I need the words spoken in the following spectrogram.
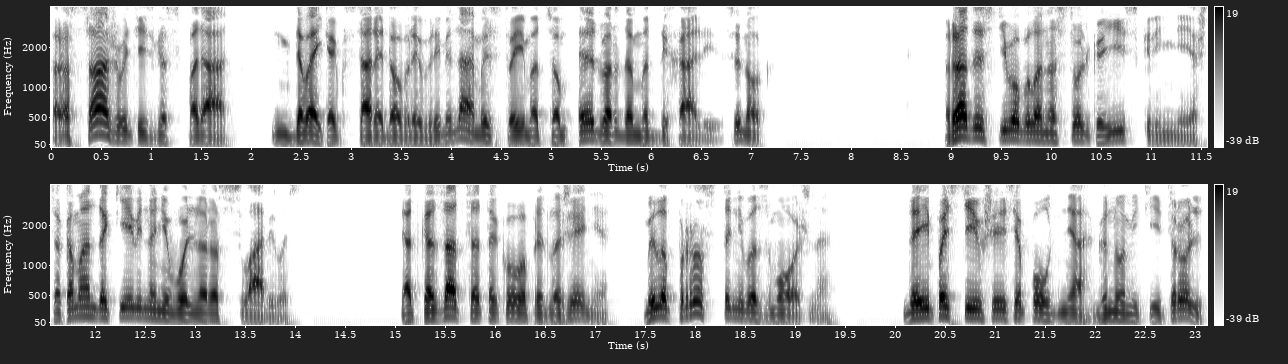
Рассаживайтесь, господа. Давай, как в старые добрые времена, мы с твоим отцом Эдвардом отдыхали, сынок. Радость его была настолько искренняя, что команда Кевина невольно расслабилась. Отказаться от такого предложения было просто невозможно. Да и постившиеся полдня гномики и тролль,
